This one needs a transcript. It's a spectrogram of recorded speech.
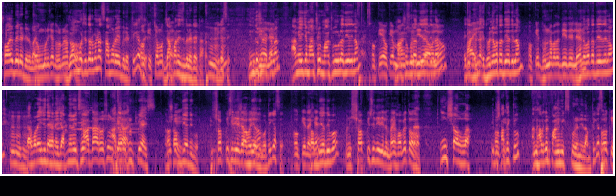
ছয় ব্লেডের ভাই। জং মরিচা ধরবে না? জং মরছে ধরবে না সামুরাই ব্লেড ঠিক আছে। জাপানিজ ব্লেড এটা ঠিক আছে? দিয়ে দিলেন। আমি এই যে মাংস মাংসগুলো দিয়ে দিলাম। ওকে ওকে মাংস মাংসগুলো দিয়ে দিলাম। এই যে দিয়ে দিলাম। ওকে ধন্যবাদ দিয়ে দিলেন। দিয়ে দিলাম। তারপরে এই যে দেখেন এই যে রয়েছে আদা, রসুন, আদা রসুন পেঁয়াজ। সব দিয়ে দিব। সব দিয়ে ঠিক আছে? ওকে সব দিয়ে দিব। মানে সবকিছু দিয়ে দিলেন। ভাই হবে তো? হ্যাঁ। ইনশাআল্লাহ। একটু সাথে একটু আমি হালকা পানি মিক্স করে নিলাম ঠিক আছে? ওকে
